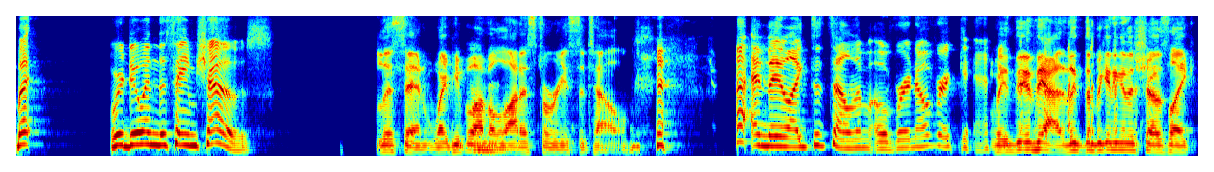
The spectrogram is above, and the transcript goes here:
but, we're doing the same shows. Listen, white people have a uh-huh. lot of stories to tell. and they like to tell them over and over again. Wait, yeah, like the beginning of the show is like,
